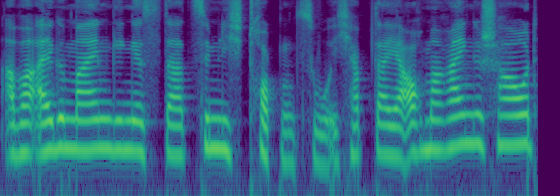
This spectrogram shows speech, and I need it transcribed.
aber allgemein ging es da ziemlich trocken zu. Ich habe da ja auch mal reingeschaut.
